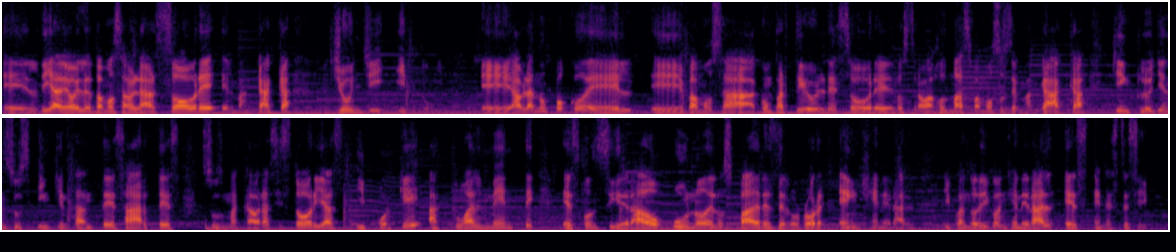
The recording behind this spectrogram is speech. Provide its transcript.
el día de hoy les vamos a hablar sobre el mangaka Junji Ito. Eh, hablando un poco de él, eh, vamos a compartirles sobre los trabajos más famosos del mangaka, que incluyen sus inquietantes artes, sus macabras historias y por qué actualmente es considerado uno de los padres del horror en general. Y cuando digo en general, es en este siglo.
